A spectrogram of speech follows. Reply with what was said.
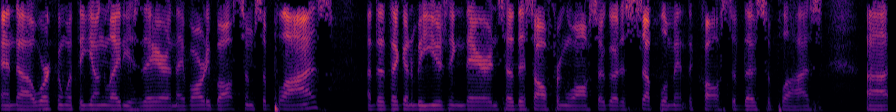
and uh, working with the young ladies there, and they've already bought some supplies that they're going to be using there. And so this offering will also go to supplement the cost of those supplies. Uh,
